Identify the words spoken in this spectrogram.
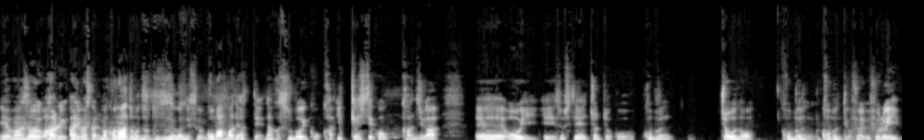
いや、まあ、そう、ある、ありますかね。まあ、この後もずっと続くんですけど、5番まであって、なんかすごい、こう、一見してこう、漢字が、えー、多い、えー、そしてちょっとこう、古文帳の、古文、古文っていうか、古い、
